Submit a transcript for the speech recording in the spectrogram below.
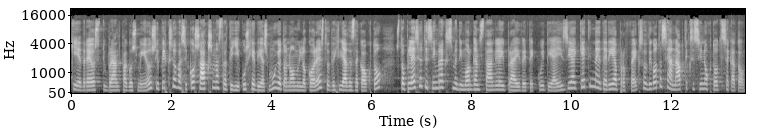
και η εδραίωση του brand παγκοσμίως υπήρξε ο βασικός άξονας στρατηγικού σχεδιασμού για τον όμιλο Κορές το 2018 στο πλαίσιο της σύμπραξης με τη Morgan Stanley Private Equity Asia και την εταιρεία Profex, οδηγώντας σε ανάπτυξη συν 8%.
